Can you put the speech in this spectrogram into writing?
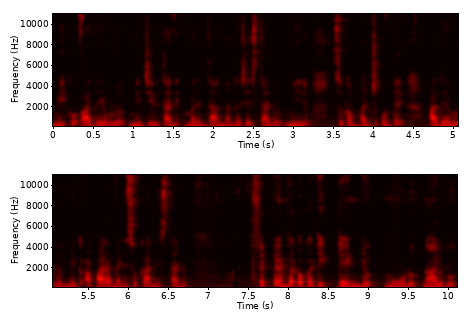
మీకు ఆ దేవుడు మీ జీవితాన్ని మరింత అందంగా చేస్తాడు. మీరు సుఖం పంచుకుంటే ఆ దేవుడు మీకు అపారమైన సుఖాన్ని ఇస్తాడు. సెప్టెంబర్ ఒకటి రెండు మూడు నాలుగు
